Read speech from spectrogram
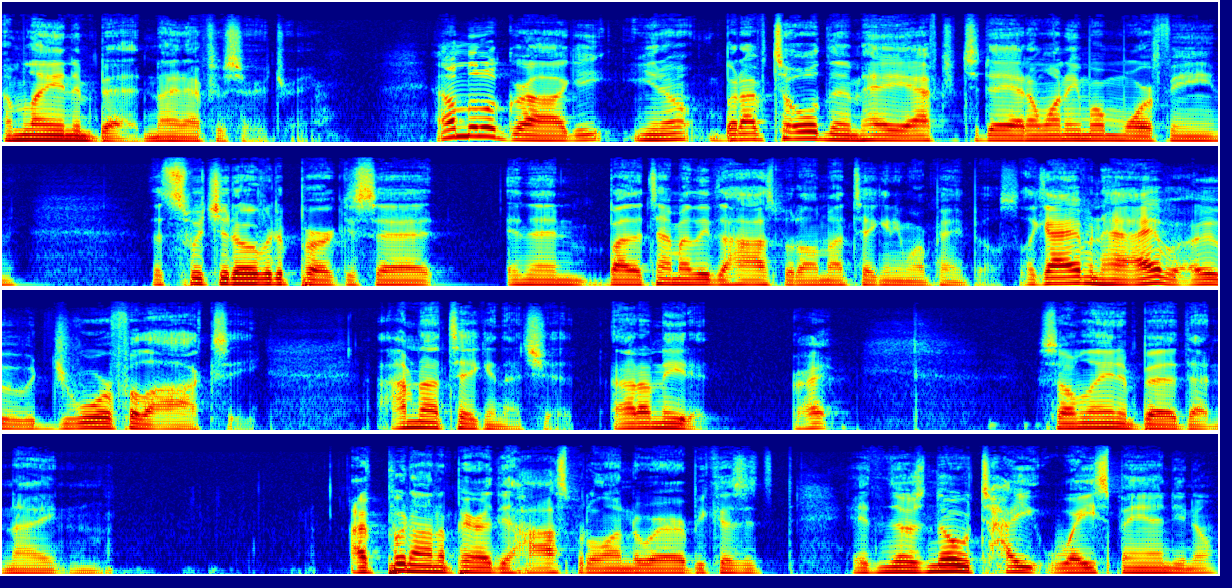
I'm laying in bed night after surgery. I'm a little groggy, you know, but I've told them, hey, after today, I don't want any more morphine. Let's switch it over to Percocet and then by the time I leave the hospital, I'm not taking any more pain pills. Like I haven't had, I have a, I have a drawer full of oxy. I'm not taking that shit. I don't need it. Right. So I'm laying in bed that night and I've put on a pair of the hospital underwear because it's, it, there's no tight waistband, you know.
